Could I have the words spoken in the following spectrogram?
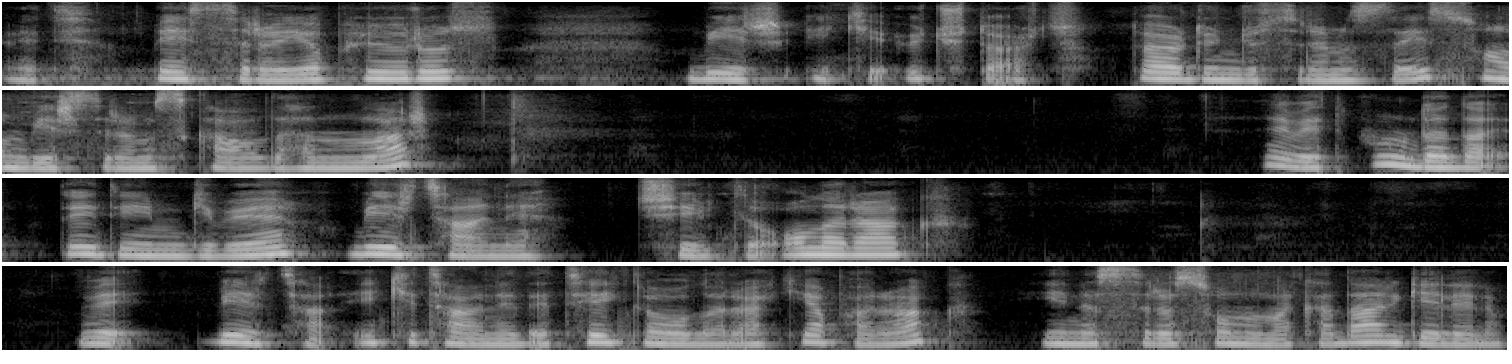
Evet 5 sıra yapıyoruz. 1 2 3 4 dördüncü sıramızdayız. Son bir sıramız kaldı hanımlar. Evet burada da dediğim gibi bir tane çiftli olarak ve bir ta iki tane de tekli olarak yaparak yine sıra sonuna kadar gelelim.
